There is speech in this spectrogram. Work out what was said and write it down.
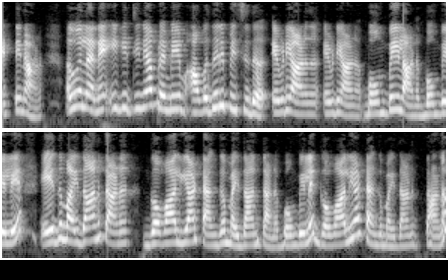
എട്ടിനാണ്. അതുപോലെ തന്നെ ഈ കിറ്റിനിയ പ്രമേയം അവതരിപ്പിച്ചത് എവിടെയാണ് എവിടെയാണ്? ബോംബെയിലാണ്. ബോംബെയിലെ ഏത് മൈതാനത്താണ്? ഗവാലിയ ടാങ്ക് മൈതാനത്താണ്. ബോംബെയിലെ ഗവാലിയ ടാങ്ക് മൈതാനത്താണ്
